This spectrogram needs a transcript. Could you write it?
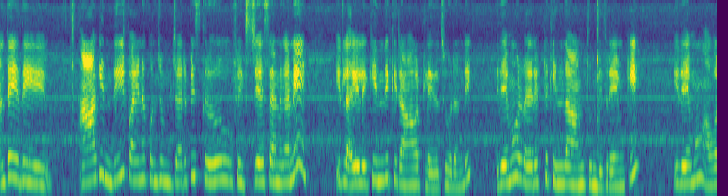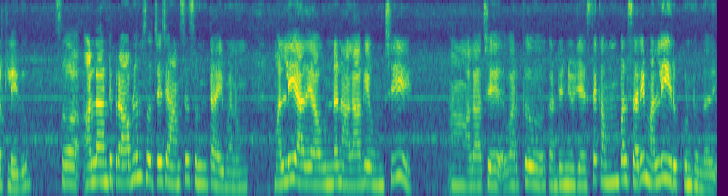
అంటే ఇది ఆగింది పైన కొంచెం జరిపి స్క్రూ ఫిక్స్ చేశాను కానీ ఇట్లా ఇలా కిందికి రావట్లేదు చూడండి. ఇదేమో డైరెక్ట్ కింద అంటుంది ఫ్రేమ్కి ఇదేమో అవ్వట్లేదు. సో అలాంటి ప్రాబ్లమ్స్ వచ్చే ఛాన్సెస్ ఉంటాయి మనం. మళ్ళీ అది ఆ ఉండను అలాగే ఉంచి అలా చే వర్క్ కంటిన్యూ చేస్తే కంపల్సరీ మళ్ళీ ఇరుక్కుంటుంది అది.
